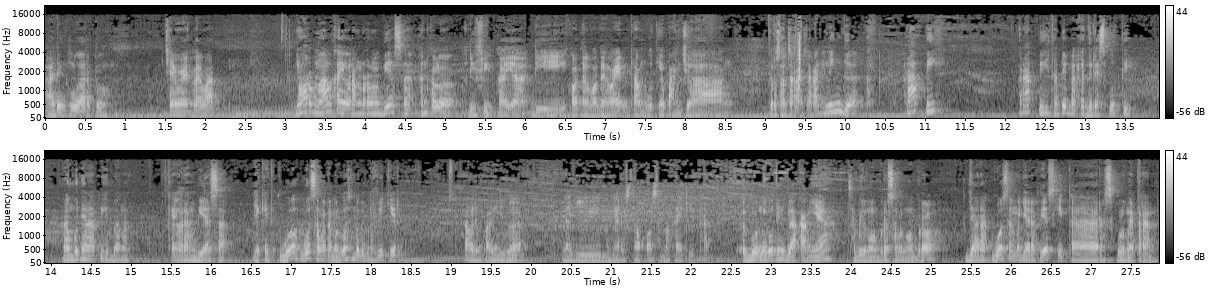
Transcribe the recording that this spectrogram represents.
Ada yang keluar tuh, cewek lewat. Normal kayak orang normal biasa kan kalau di kayak di konten-konten lain rambutnya panjang, terus acak-acakan ini enggak, rapi, rapi tapi pakai dress putih, rambutnya rapi banget, kayak orang biasa. Ya kita, gua gua sama teman gua sempat berpikir, ah, paling paling juga lagi beberes toko sama kayak kita. Eh, Gua ngikutin belakangnya sambil ngobrol sambil ngobrol. Jarak gua sama jarak dia sekitar 10 meteran.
